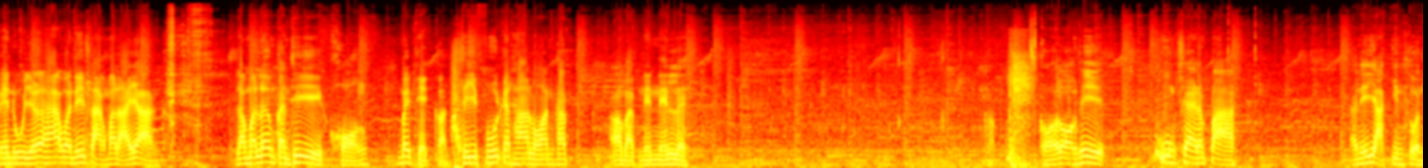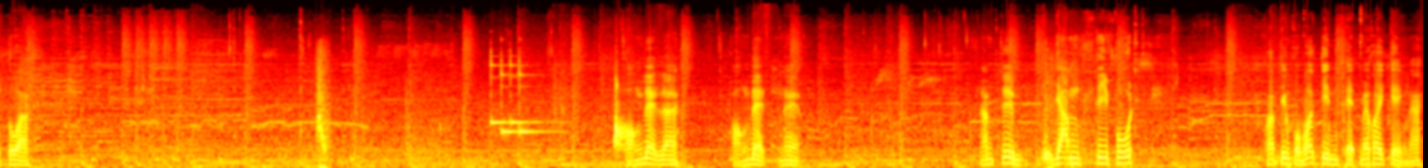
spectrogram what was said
เมนูเยอะฮะวันนี้สั่งมาหลายอย่าง เรามาเริ่มกันที่ของไม่เผ็ดก่อนซีฟู้ดกระทะร้อนครับ เอาแบบเน้นๆเลย ขอลองที่กุ้งแช่น้ำปลาอันนี้อยากกินส่วนตัว ของเด็ดเลย ของเด็ดนี่น้ำจิ้มยำซีฟู้ดความจริงผมก็กินเผ็ดไม่ค่อยเก่งนะ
